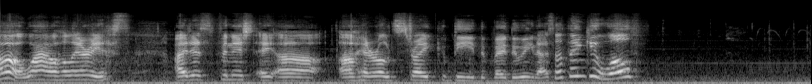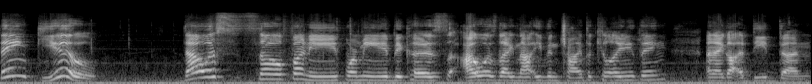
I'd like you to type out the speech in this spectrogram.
Oh, wow, hilarious. I just finished a, uh, a Herald Strike deed by doing that. So thank you, Wolf! Thank you! That was so funny for me because I was like not even trying to kill anything and I got a deed done.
